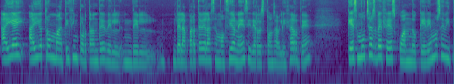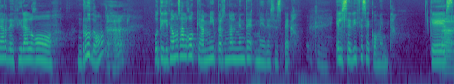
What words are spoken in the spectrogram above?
ahí hay, hay otro matiz importante del- del- de la parte de las emociones y de responsabilizarte, que es muchas veces cuando queremos evitar decir algo rudo, Ajá. utilizamos algo que a mí personalmente me desespera. El se dice, se comenta. Que es, Ah,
